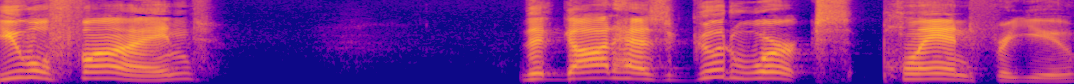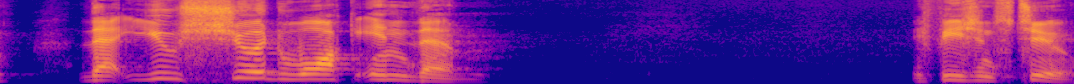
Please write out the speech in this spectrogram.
You will find that God has good works planned for you that you should walk in them. Ephesians 2.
